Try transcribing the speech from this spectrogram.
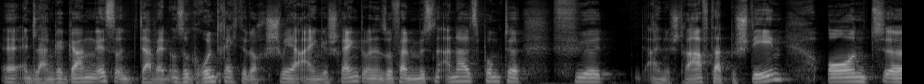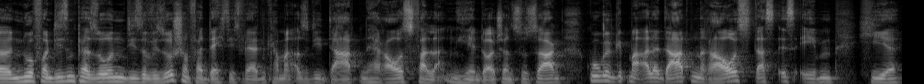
äh, entlang entlang gegangen ist. Und da werden unsere Grundrechte doch schwer eingeschränkt. Und insofern müssen Anhaltspunkte für eine Straftat bestehen und äh, nur von diesen Personen, die sowieso schon verdächtigt werden, kann man also die Daten herausverlangen hier in Deutschland zu sagen, Google gibt mal alle Daten raus, das ist eben hier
